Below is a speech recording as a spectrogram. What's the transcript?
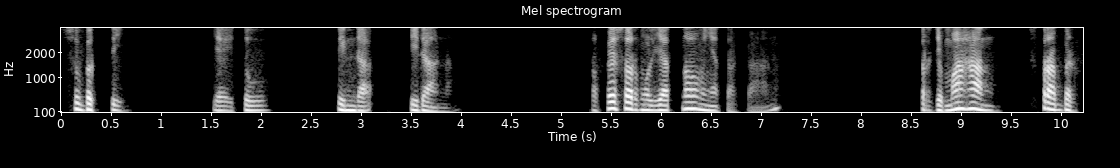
Subekti yaitu tindak pidana. Profesor Mulyatno menyatakan terjemahan Strasbourg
